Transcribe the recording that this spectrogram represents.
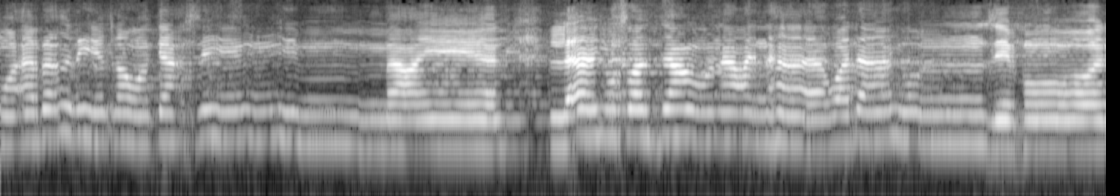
وأباريق وكأس من معين. لا يصدعون عنها ولا ينزفون.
